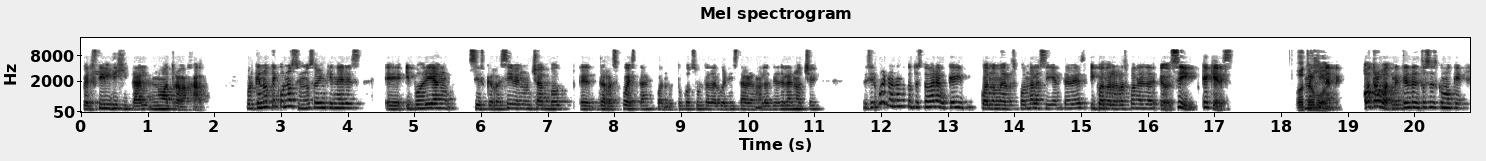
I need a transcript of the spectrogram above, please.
perfil digital no ha trabajado. Porque no te conocen, no saben quién eres eh, y podrían, si es que reciben un chatbot eh, de respuesta, cuando tú consultas algo en Instagram a las 10 de la noche, decir, bueno, no me contestó ahora, ok, cuando me responda la siguiente vez y cuando le responde, eh, sí, ¿qué quieres? Otro Imagínate. bot. Otro bot, ¿me entiendes? Entonces, como que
